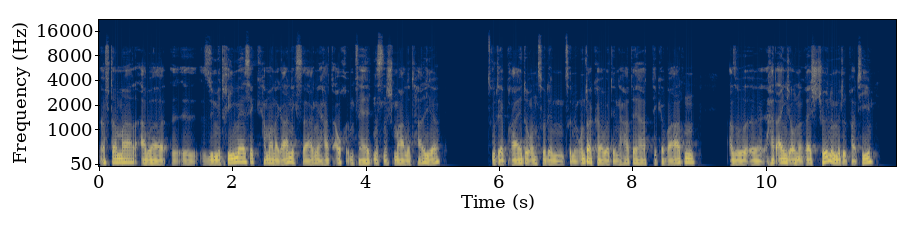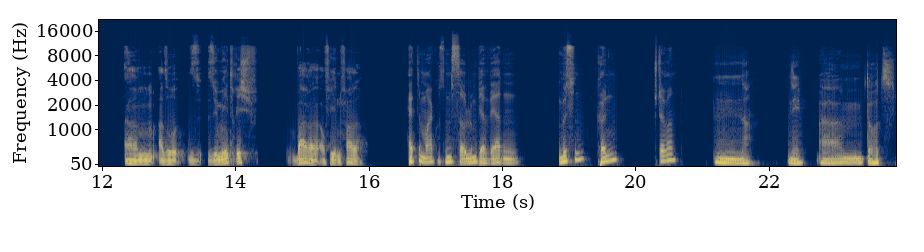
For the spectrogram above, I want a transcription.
öfter mal, aber äh, symmetriemäßig kann man da gar nichts sagen. Er hat auch im Verhältnis eine schmale Taille zu der Breite und zu dem, zu dem Unterkörper, den er hat. Er hat dicke Waden, also äh, hat eigentlich auch eine recht schöne Mittelpartie. Ähm, also symmetrisch war er auf jeden Fall. Hätte Markus Mr. Olympia werden müssen, können, Stefan? Na, nee. Ähm, da hat es,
